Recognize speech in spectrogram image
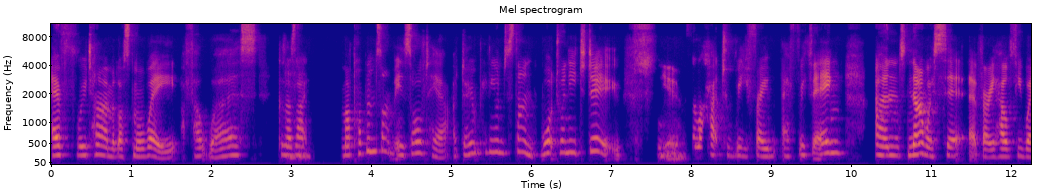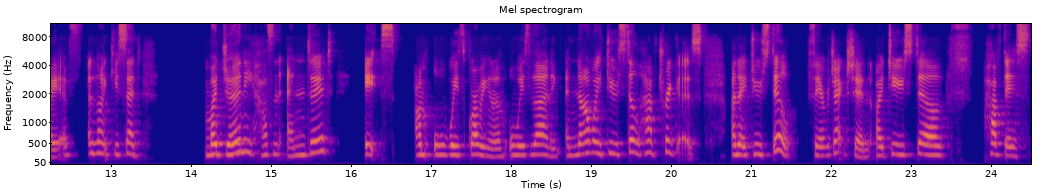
every time I lost more weight, I felt worse because mm-hmm. I was like, mm-hmm. my problems aren't being solved here. I don't really understand. What do I need to do? Yeah. So I had to reframe everything. And now I sit at a very healthy weight. And, and like you said, my journey hasn't ended. It's I'm always growing and I'm always learning. And now I do still have triggers and I do still fear rejection. I do still have this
